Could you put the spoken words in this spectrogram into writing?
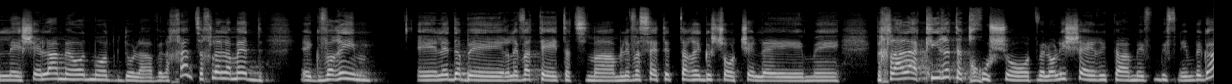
לשאלה מאוד מאוד גדולה. ולכן צריך ללמד גברים לדבר, לבטא את עצמם, לווסת את הרגשות שלהם, אה, בכלל להכיר את התחושות ולא להישאר איתם בפנים, וגם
